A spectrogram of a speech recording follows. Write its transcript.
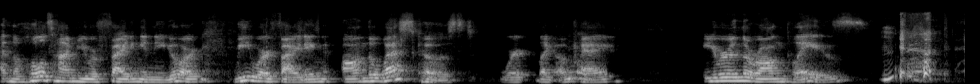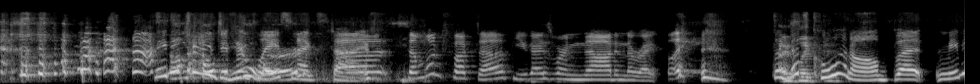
and the whole time you were fighting in New York, we were fighting on the West Coast. We're like, okay, you were in the wrong place. Maybe I'll try a different place word. next time. Uh, someone fucked up. You guys were not in the right place. it's like that's like- cool and all, but maybe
